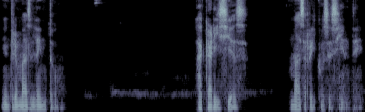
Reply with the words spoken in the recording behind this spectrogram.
Entre más lento acaricias, más rico se siente.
